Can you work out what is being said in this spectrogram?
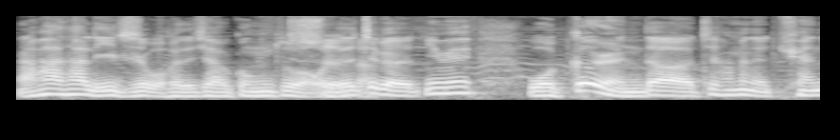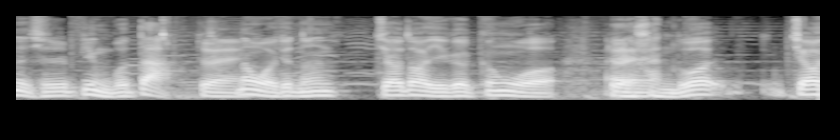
哪怕他离职，我会交工作。我觉得这个，因为我个人的这方面的圈子其实并不大，对，那我就能交到一个跟我呃很多交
